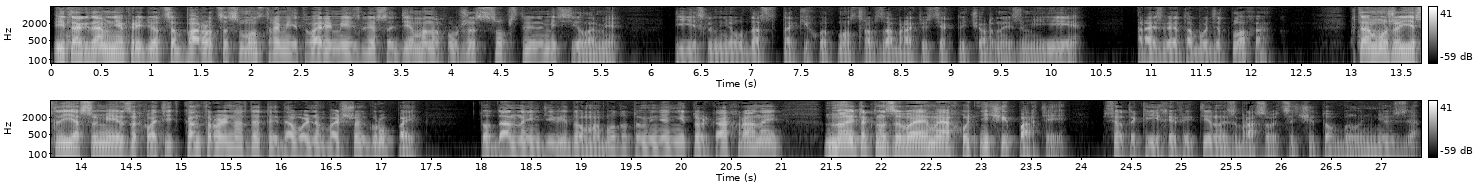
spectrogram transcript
И тогда мне придется бороться с монстрами и тварями из леса демонов уже с собственными силами. И если мне удастся таких вот монстров забрать у секты черной змеи, разве это будет плохо? К тому же, если я сумею захватить контроль над этой довольно большой группой, то данные индивидуумы будут у меня не только охраной, но и так называемой охотничьей партией. Все-таки их эффективность сбрасывать со счетов было нельзя.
